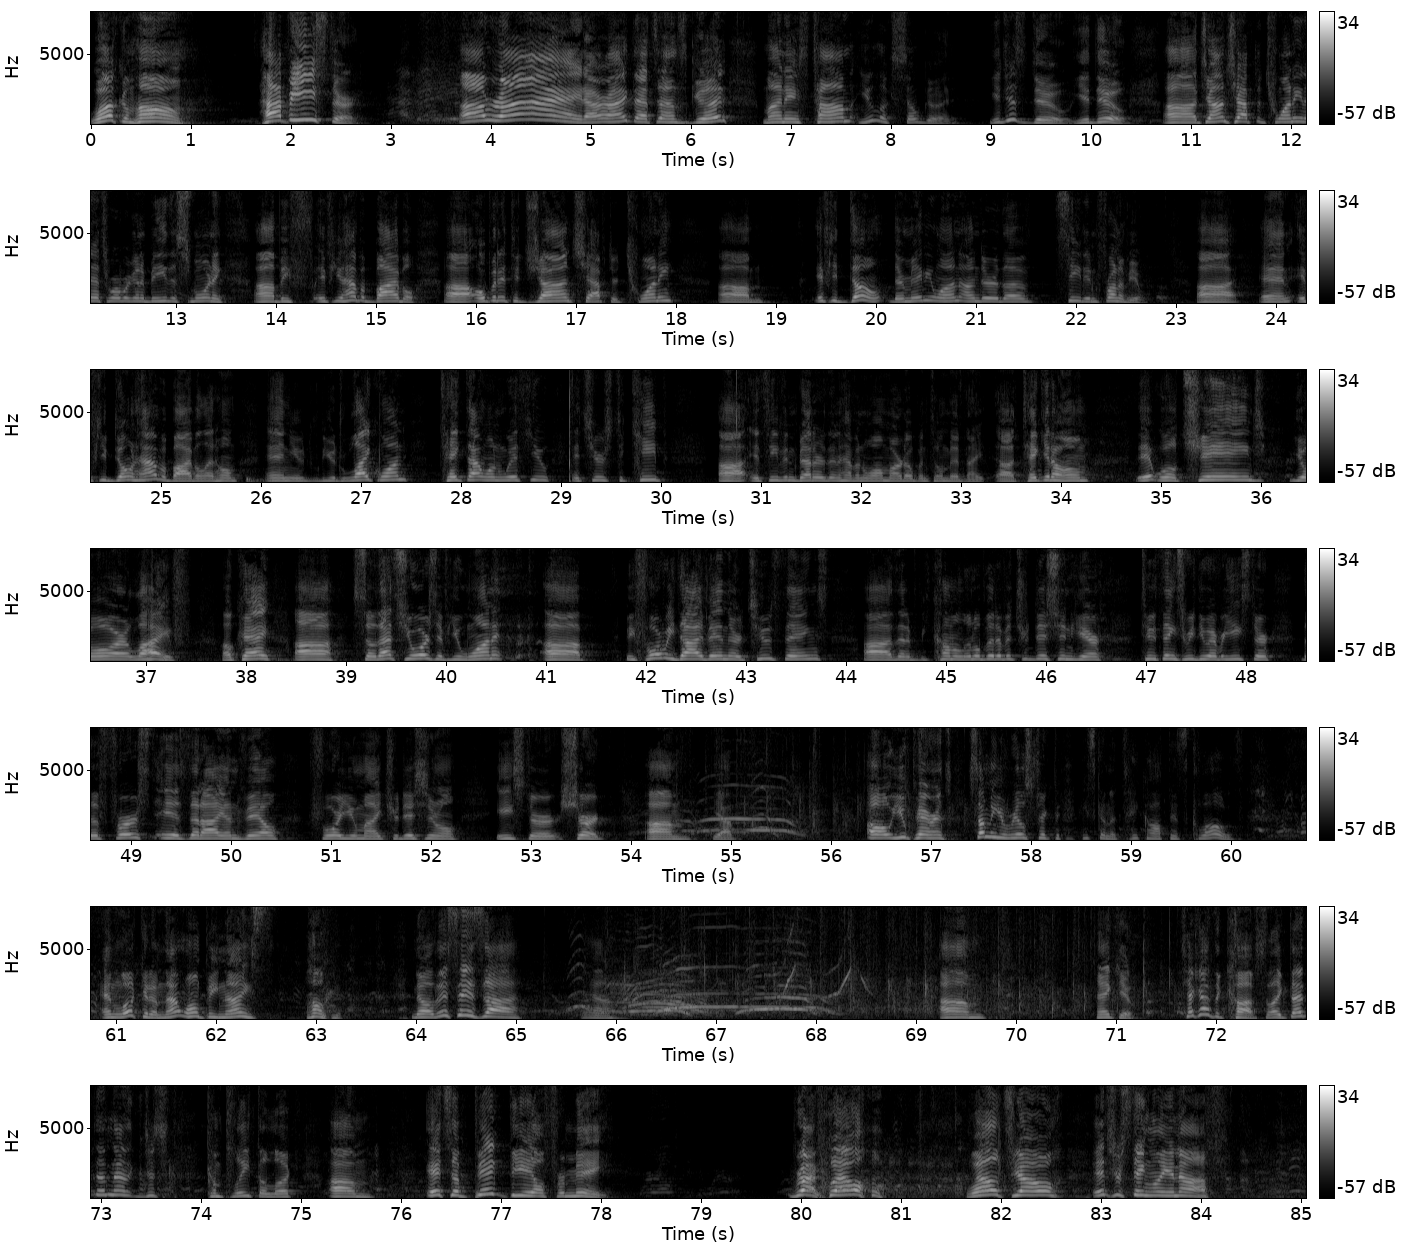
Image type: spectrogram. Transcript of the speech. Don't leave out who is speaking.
Speaker 1: Welcome home. Happy Easter. All right, all right, that sounds good. My name's Tom. You look so good. You just do. You do. Uh, John chapter 20, that's where we're going to be this morning. Uh, if you have a Bible, uh, open it to John chapter 20. Um, if you don't, there may be one under the seat in front of you. Uh, and if you don't have a Bible at home and you'd, you'd like one, take that one with you. It's yours to keep. Uh, it's even better than having Walmart open till midnight. Uh, take it home. It will change your life. Okay? Uh, so that's yours if you want it. Uh, before we dive in, there are two things uh, that have become a little bit of a tradition here. Two things we do every Easter. The first is that I unveil for you my traditional Easter shirt. Um, yeah. Oh, you parents, some of you real strict. He's going to take off his clothes. And look at him. That won't be nice. Oh, no, this is, uh, yeah. Um, thank you. Check out the cuffs. Like that, doesn't that just complete the look? Um, it's a big deal for me. Right. Well, well, Joe. Interestingly enough,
